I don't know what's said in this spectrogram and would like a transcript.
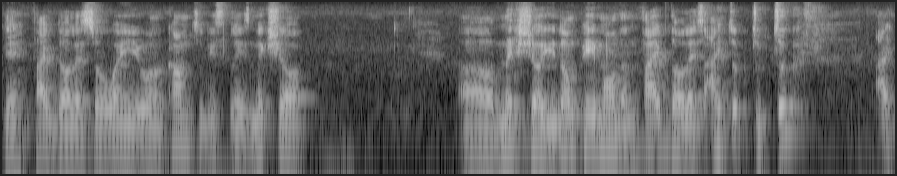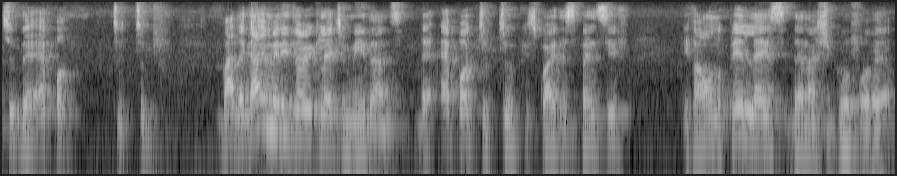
Yeah five dollars. So when you want to come to this place make sure uh, make sure you don't pay more than five dollars. I took tuk-tuk. I took the airport tuk-tuk. But the guy made it very clear to me that the airport tuk-tuk is quite expensive. If i want to pay less then i should go for the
